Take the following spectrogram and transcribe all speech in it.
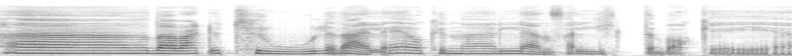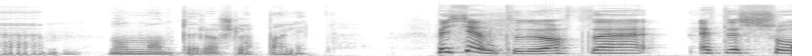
Det har vært utrolig deilig å kunne lene seg litt tilbake i noen måneder og slappe av litt. Men kjente du at etter så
